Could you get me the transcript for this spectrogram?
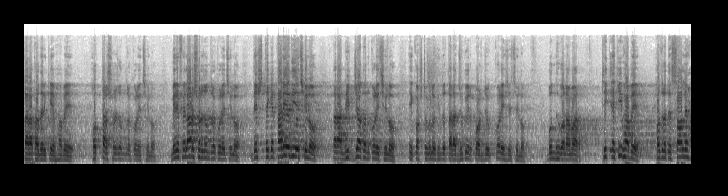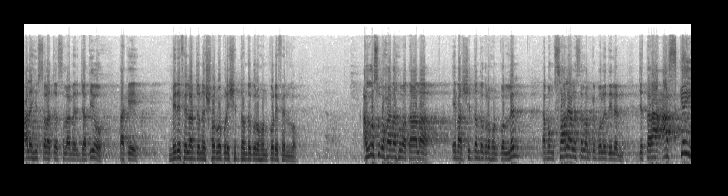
তারা তাদেরকে এভাবে হত্যার ষড়যন্ত্র করেছিল, মেরে ফেলার ষড়যন্ত্র করেছিল, দেশ থেকে তাড়িয়ে দিয়েছিল, তারা নির্যাতন করেছিল। এই কষ্টগুলো কিন্তু তারা যুগের পর যুগ করে এসেছিল। বন্ধুগণ আমার, ঠিক একইভাবে হজরতে সালেহ আলহিসাল্লামের জাতীয় তাকে মেরে ফেলার জন্য সর্বোপরি সিদ্ধান্ত গ্রহণ করে ফেলল। আল্লাহ সুবাহ এবার সিদ্ধান্ত গ্রহণ করলেন এবং সালে আলাইসাল্লামকে বলে দিলেন যে তারা আজকেই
